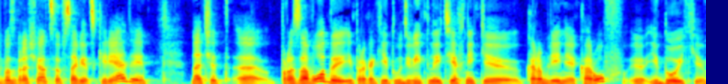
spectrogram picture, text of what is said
возвращаться в советские реалии. Значит, э, про заводы и про какие-то удивительные техники кормления коров э, и дойки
